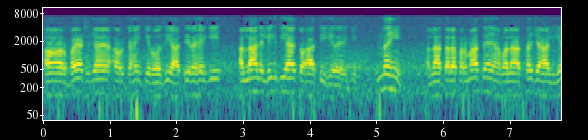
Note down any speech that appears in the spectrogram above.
اور بیٹھ جائیں اور کہیں کہ روزی آتی رہے گی، اللہ نے لکھ دیا ہے تو آتی ہی رہے گی۔ نہیں، اللہ تعالیٰ فرماتے ہیں، ولا تج علیہ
